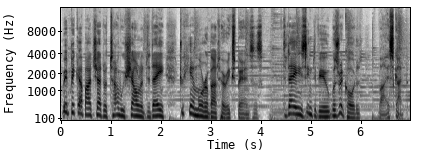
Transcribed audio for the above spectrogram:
We pick up our chat with Taiwo Saola today to hear more about her experiences. Today's interview was recorded via Skype.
